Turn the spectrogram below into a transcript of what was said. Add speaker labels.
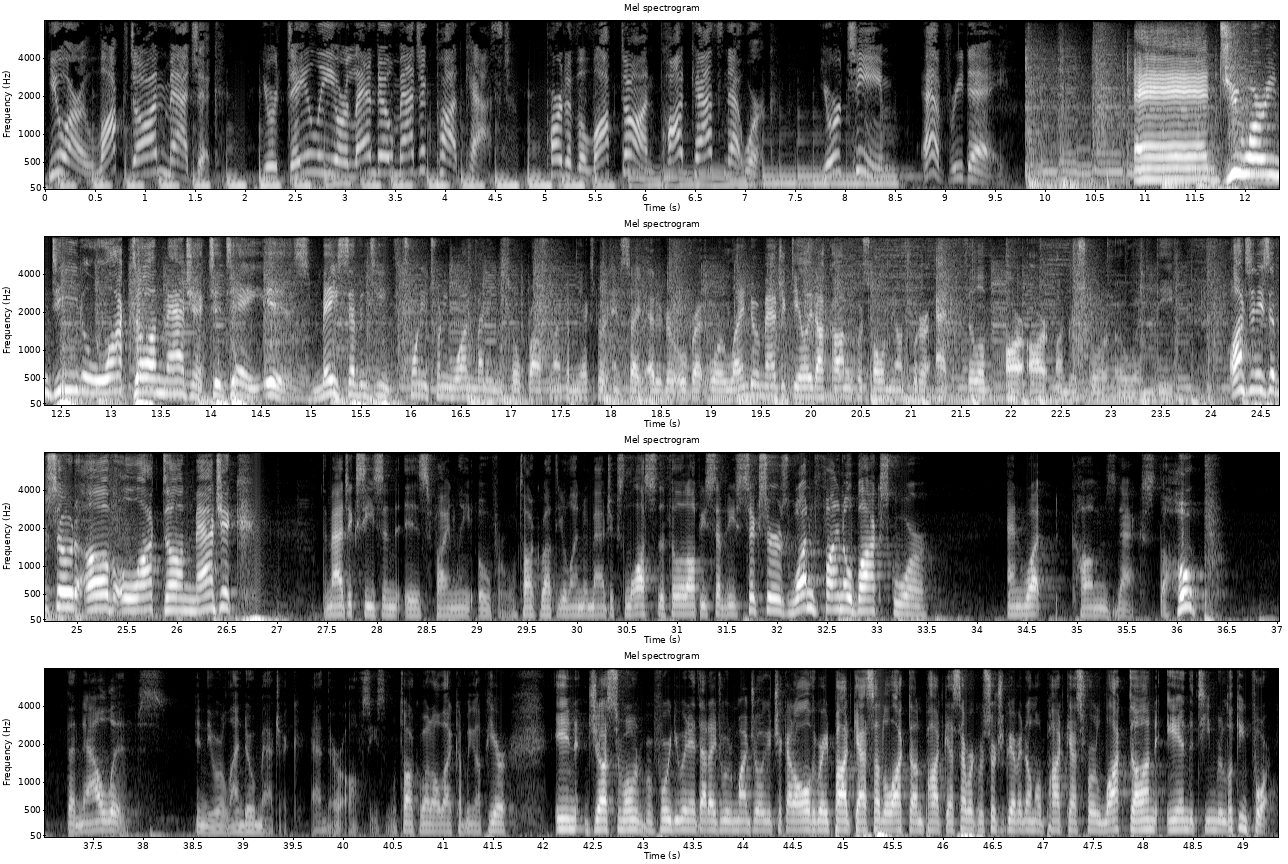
Speaker 1: You are Locked On Magic, your daily Orlando Magic podcast, part of the Locked On Podcast Network. Your team every day.
Speaker 2: And you are indeed locked on magic. Today is May 17th, 2021. My name is Philip Rossman. I'm the expert insight editor over at OrlandoMagicDaily.com. Of course, follow me on Twitter at PhilipRR underscore OMD. On today's episode of Locked On Magic, the Magic season is finally over. We'll talk about the Orlando Magic's loss to the Philadelphia 76ers, one final box score, and what comes next. The hope that now lives in the Orlando Magic and their offseason. We'll talk about all that coming up here in just a moment. Before we do any of that, I do remind you all to check out all the great podcasts on the Locked On Podcast Network. We're searching, and download podcasts for Locked On and the team you're looking for.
